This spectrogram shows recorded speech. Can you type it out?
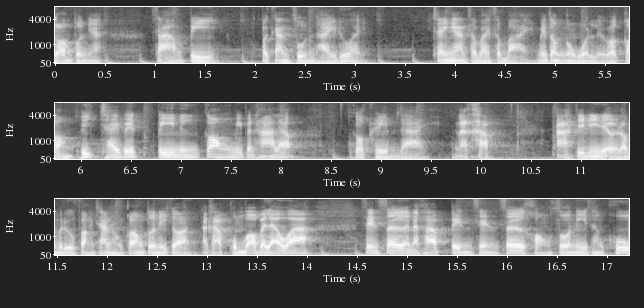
กล้องตัวนี้3ปี ประกันศูนย์ไทยด้วย ใช้งานสบายๆ ไม่ต้องกังวลเลยว่ากล้องใช้ไปปีหนึ่งกล้องมีปัญหาแล้วก็เคลมได้นะครับ อะทีนี้เดี๋ยวเรามาดูฟังก์ชันของกล้องตัวนี้ก่อนนะครับ ผมบอกไปแล้วว่าเซนเซอร์นะครับเป็นเซนเซอร์ของ Sony ทั้งคู่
